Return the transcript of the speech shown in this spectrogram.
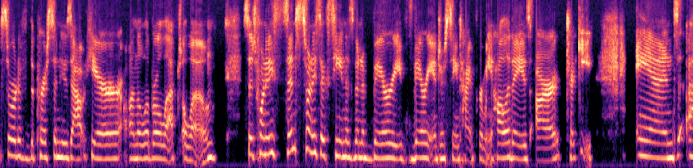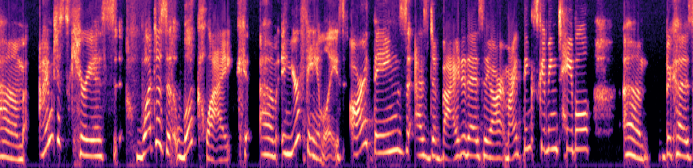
sort of the person who's out here on the liberal left alone. So 20 since 2016 has been a very very interesting time for me. Holidays are tricky. And um, I'm just curious, what does it look like um, in your families? Are things as divided as they are at my Thanksgiving table? Um, because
